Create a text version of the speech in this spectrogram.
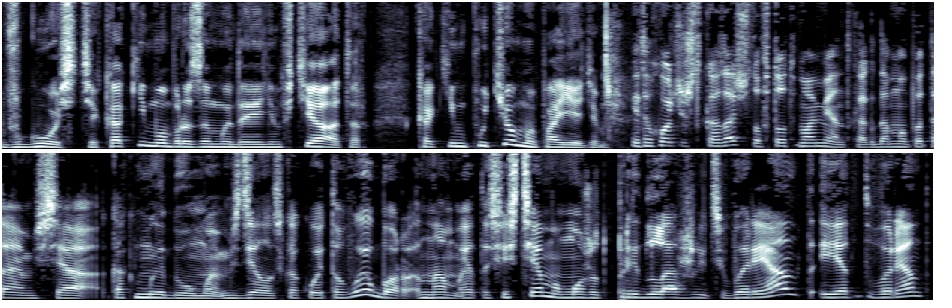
в гости, каким образом мы доедем в театр, каким путем мы поедем. И ты хочешь сказать, что в тот момент, когда мы пытаемся, как мы думаем, сделать какой-то выбор, нам эта система может предложить вариант, и этот вариант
